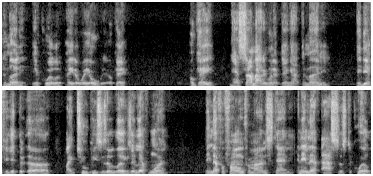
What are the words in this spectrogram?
the money if Quilla paid her way over there, okay? Okay? Now somebody went up there and got the money. They didn't forget the uh like two pieces of luggage. They left one. They left a phone, from my understanding, and they left our sister Quilla.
